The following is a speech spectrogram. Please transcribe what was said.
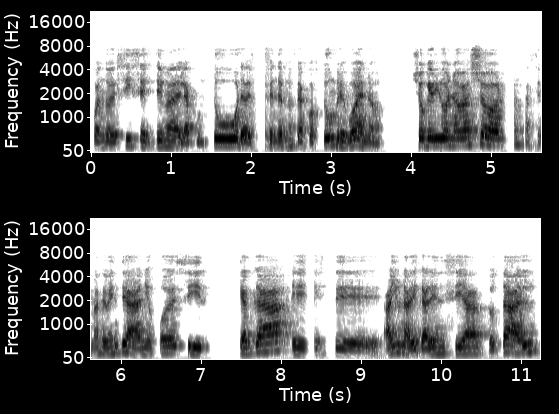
cuando decís el tema de la cultura, defender nuestras costumbres, bueno, yo que vivo en Nueva York hace más de 20 años, puedo decir que acá este, hay una decadencia total,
